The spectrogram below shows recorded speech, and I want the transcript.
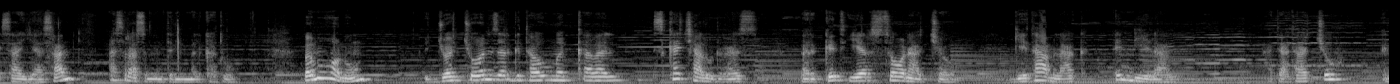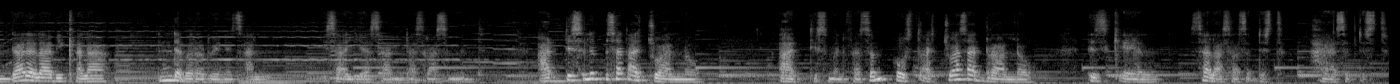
ኢሳይያስ 1 18 ይመልከቱ። በመሆኑም እጆችዎን ዘርግተው መቀበል እስከቻሉ ድረስ በእርግጥ የእርስዎ ናቸው። ጌታ አምላክ እንዲህ ይላል፣ ኃጢአታችሁ እንዳለላ ቢቀላ እንደ በረዶ ይነጻል። ኢሳይያስ 1 18 አዲስ ልብ እሰጣችኋለሁ፣ አዲስ መንፈስም በውስጣችሁ አሳድራለሁ። ሕዝቅኤል 36 26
